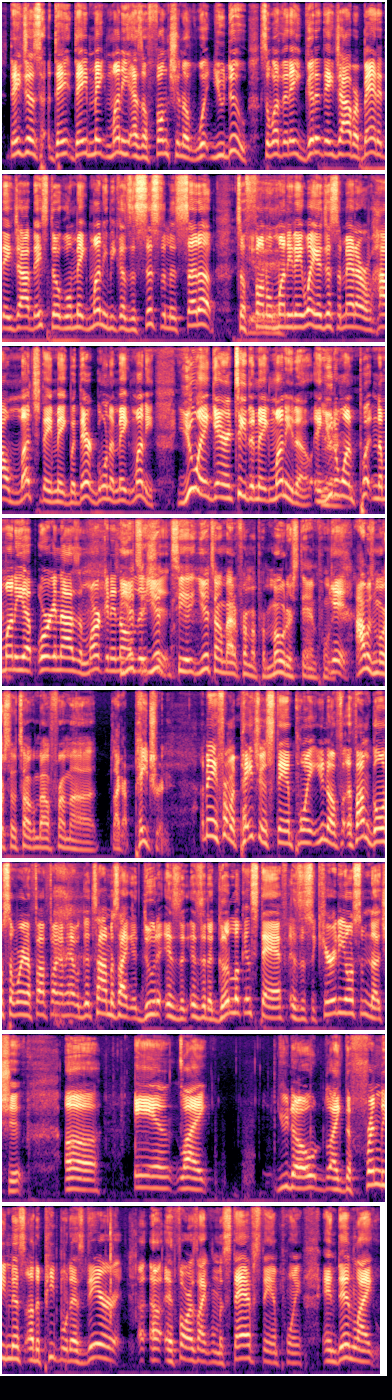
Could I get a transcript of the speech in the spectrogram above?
They just they they make money as a function of what you do. So whether they good at their job or bad at their job, they still gonna make money because the system is set up to funnel money their way. It's just a matter of how much they make, but they're gonna make money. You ain't guaranteed to make money though, and you the one putting the money up, organizing, marketing, all You're, this you're- shit. see, you're talking about it from a promoter standpoint. Yeah. I was more so talking about from a like a patron. I mean, from a patron standpoint, you know, if, if I'm going somewhere and if I fucking have a good time, it's like, dude, is the, is it a good looking staff? Is the security on some nut shit? Uh, and like you know, like the friendliness of the people that's there, uh, uh, as far as like from a staff standpoint, and then like.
